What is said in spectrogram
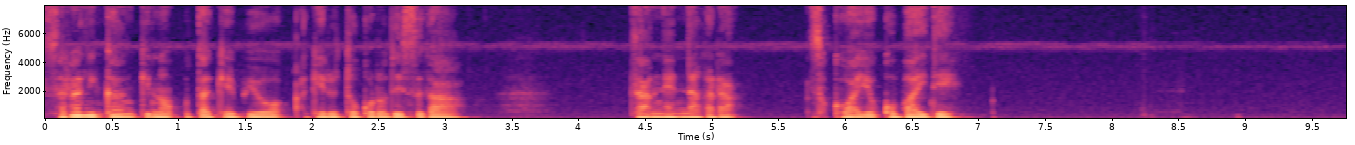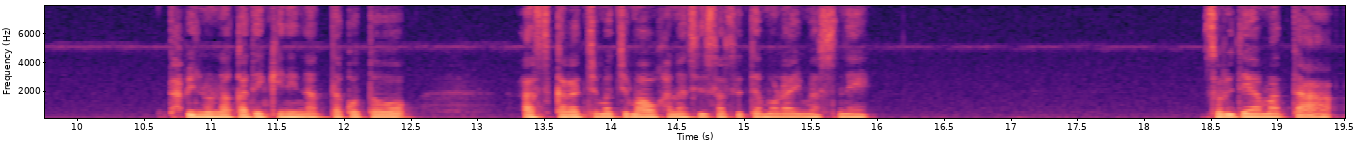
さらに歓喜の雄たけびを上げるところですが残念ながらそこは横ばいで旅の中で気になったことを明日からちまちまお話しさせてもらいますね。それではまた。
